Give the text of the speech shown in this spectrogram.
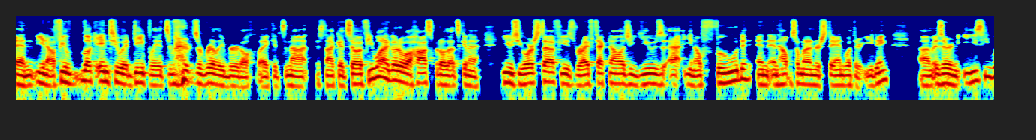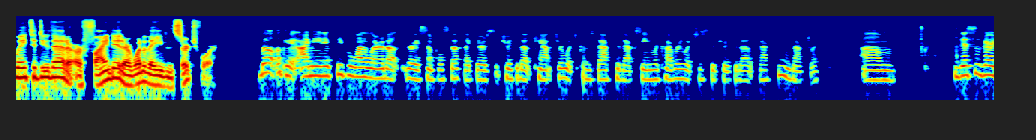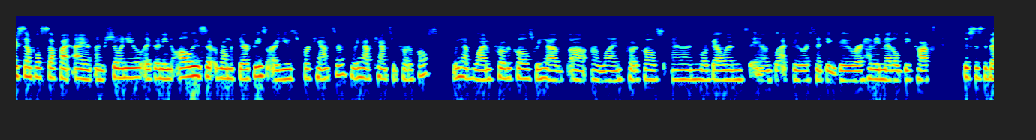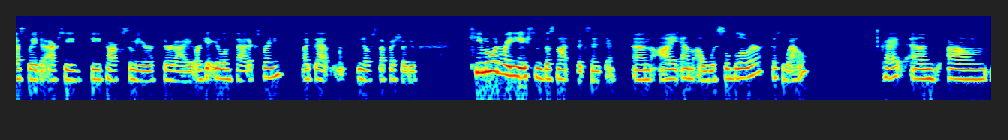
and you know if you look into it deeply it's it's really brutal like it's not it's not good so if you want to go to a hospital that's going to use your stuff use rife technology use uh, you know food and, and help someone understand what they're eating um, is there an easy way to do that or, or find it or what do they even search for well okay i mean if people want to learn about very simple stuff like there's the truth about cancer which comes back to vaccine recovery which is the truth about vaccines actually um, this is very simple stuff I, I, am showing you. Like, I mean, all these aromatherapies are used for cancer. We have cancer protocols. We have Lyme protocols. We have uh, our Lyme protocols and Morgellons and black goo or sentient goo or heavy metal detox. This is the best way to actually detox some of your third eye or get your lymphatics draining, like that, you know, stuff I showed you. Chemo and radiation does not fix anything. And I am a whistleblower as well. Okay. And um,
